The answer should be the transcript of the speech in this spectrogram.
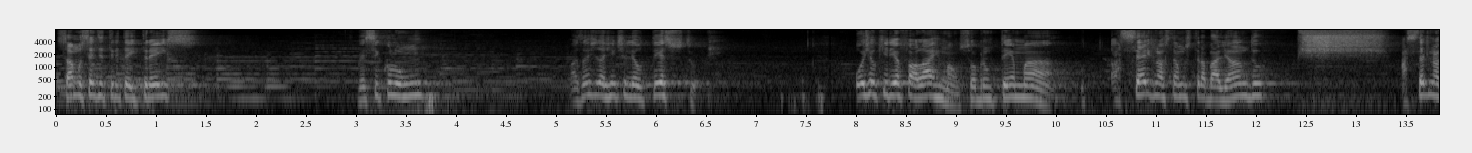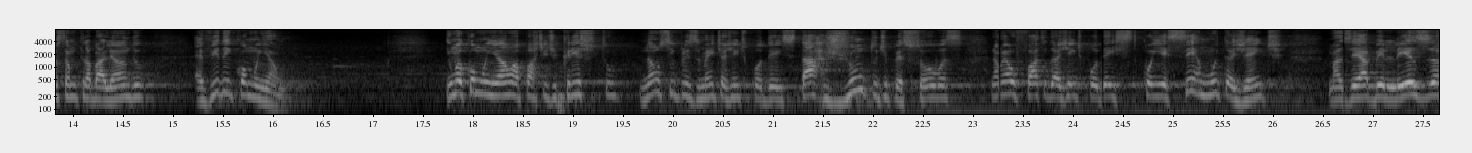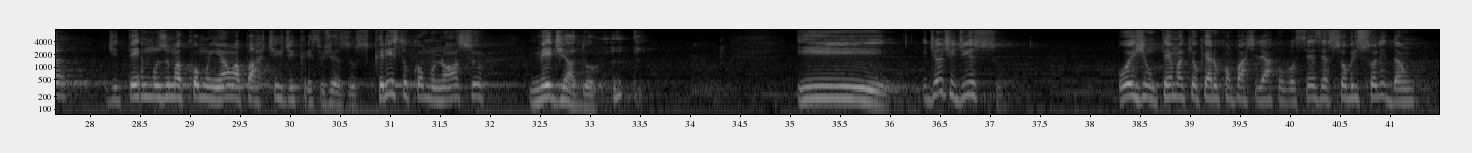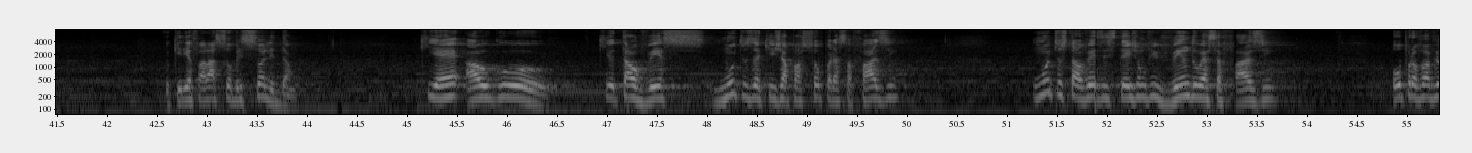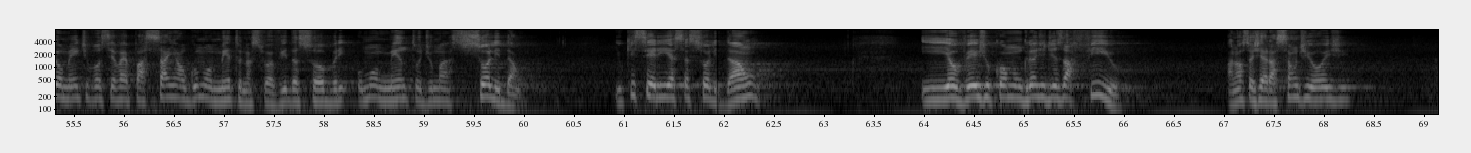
Salmo 133, versículo 1. Mas antes da gente ler o texto, hoje eu queria falar, irmão, sobre um tema, a série que nós estamos trabalhando, a série que nós estamos trabalhando é vida em comunhão. E uma comunhão a partir de Cristo, não simplesmente a gente poder estar junto de pessoas, não é o fato da gente poder conhecer muita gente, mas é a beleza de termos uma comunhão a partir de Cristo Jesus. Cristo como nosso mediador. E, e diante disso, hoje um tema que eu quero compartilhar com vocês é sobre solidão. Eu queria falar sobre solidão, que é algo que talvez muitos aqui já passou por essa fase, muitos talvez estejam vivendo essa fase, ou provavelmente você vai passar em algum momento na sua vida sobre o momento de uma solidão. E o que seria essa solidão? E eu vejo como um grande desafio a nossa geração de hoje,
